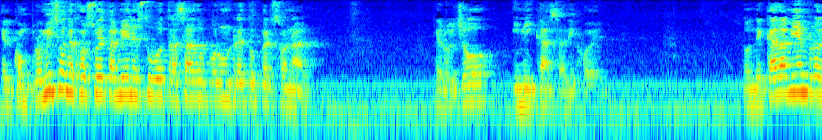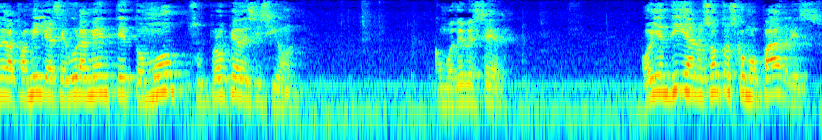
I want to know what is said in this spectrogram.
El compromiso de Josué también estuvo trazado por un reto personal. Pero yo y mi casa, dijo él, donde cada miembro de la familia seguramente tomó su propia decisión, como debe ser. Hoy en día nosotros como padres,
